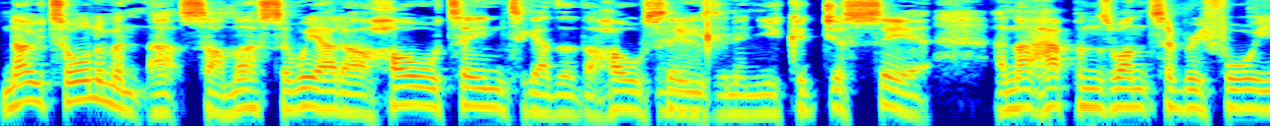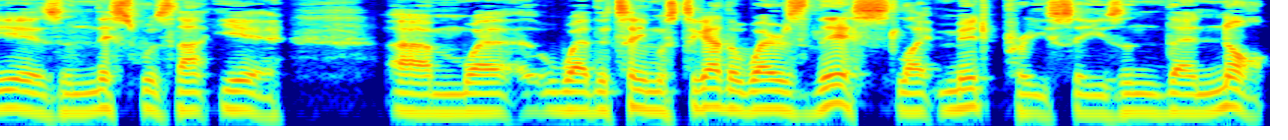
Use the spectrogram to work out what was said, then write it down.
No tournament that summer, so we had our whole team together the whole season, yeah. and you could just see it. And that happens once every four years, and this was that year um, where where the team was together. Whereas this, like mid preseason, they're not.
